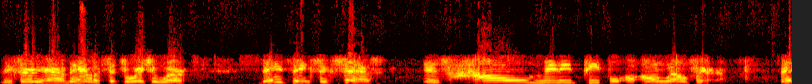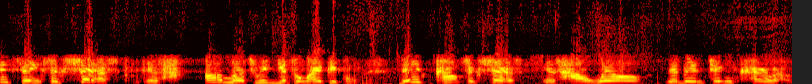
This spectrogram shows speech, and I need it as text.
They certainly have. They have a situation where they think success is how many people are on welfare. They think success is how much we get from white people. They count success as how well they've been taken care of.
